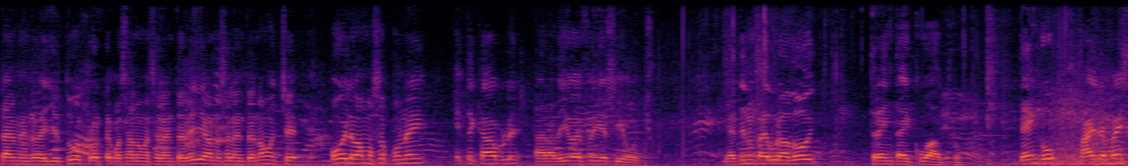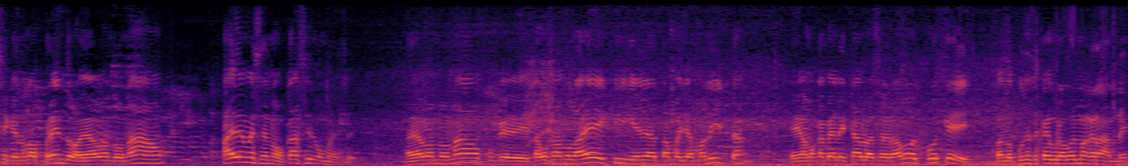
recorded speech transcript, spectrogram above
¿Qué tal mi red de YouTube? Espero que pasando un excelente día, una excelente noche. Hoy le vamos a poner este cable a la Dio F18. Ya tiene un carburador 34. Tengo par de meses que no lo prendo, lo había abandonado. Par de meses no, casi dos meses. La había abandonado porque estaba usando la X y ella está media malita. Eh, vamos a cambiarle el cable al acelerador porque cuando puse ese carburador más grande,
